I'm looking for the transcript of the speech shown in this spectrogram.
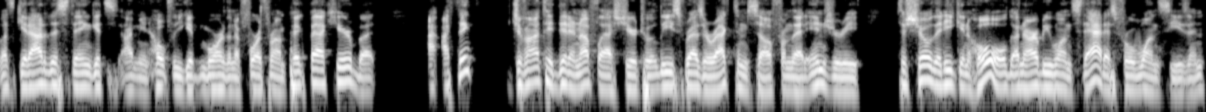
Let's get out of this thing. Gets, I mean, hopefully you get more than a fourth round pick back here, but I, I think Javonte did enough last year to at least resurrect himself from that injury to show that he can hold an RB1 status for one season.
